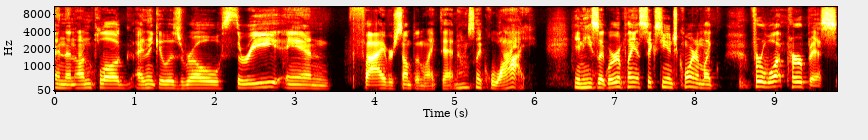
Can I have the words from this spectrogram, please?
And then unplug, I think it was row 3 and 5 or something like that. And I was like, "Why?" And he's like, "We're going to plant 60-inch corn." I'm like, for what purpose?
